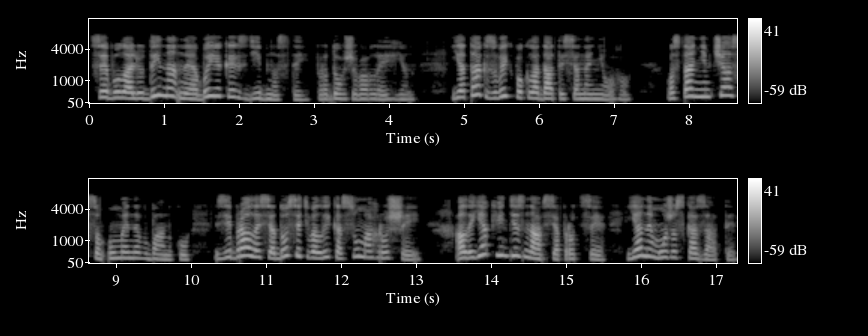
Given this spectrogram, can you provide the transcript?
Це була людина неабияких здібностей, продовжував Легіон. Я так звик покладатися на нього. Останнім часом у мене в банку зібралася досить велика сума грошей, але як він дізнався про це, я не можу сказати.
